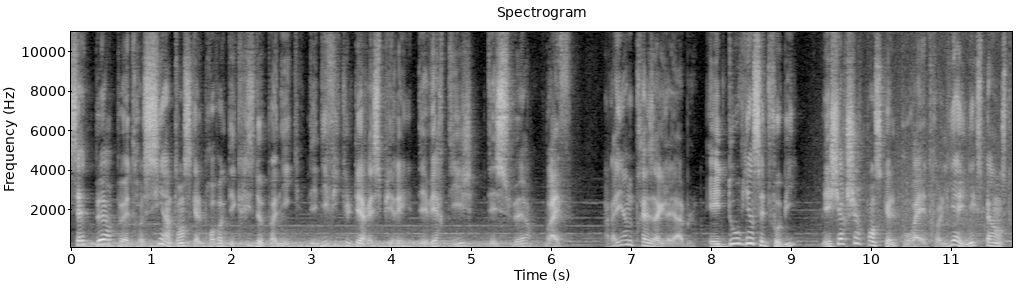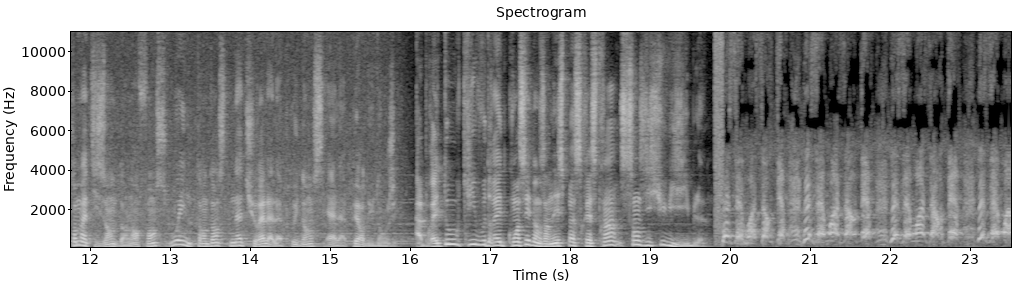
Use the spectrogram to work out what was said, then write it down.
Cette peur peut être si intense qu'elle provoque des crises de panique, des difficultés à respirer, des vertiges, des sueurs, bref, rien de très agréable. Et d'où vient cette phobie? Les chercheurs pensent qu'elle pourrait être liée à une expérience traumatisante dans l'enfance ou à une tendance naturelle à la prudence et à la peur du danger. Après tout, qui voudrait être coincé dans un espace restreint sans issue visible? Laissez-moi sortir Laissez-moi sortir Laissez-moi sortir Laissez-moi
